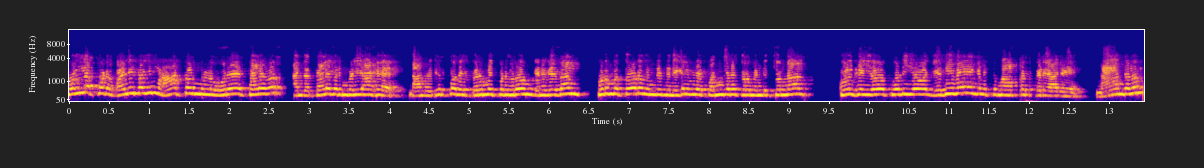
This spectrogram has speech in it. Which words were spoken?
சொல்லப்படும் வலிமையும் ஆற்றலும் உள்ள ஒரே தலைவர் அந்த தலைவரின் வழியாக நாங்கள் இருப்பதை பெருமைப்படுகிறோம். எனவேதான் குடும்பத்தோடு இன்று இந்த நிகழ்வுகளை பங்கெடுக்கிறோம் என்று சொன்னால் கொள்கையோ கொடியோ எதுவுமே எங்களுக்கு மாற்றம் கிடையாது. நாங்களும்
